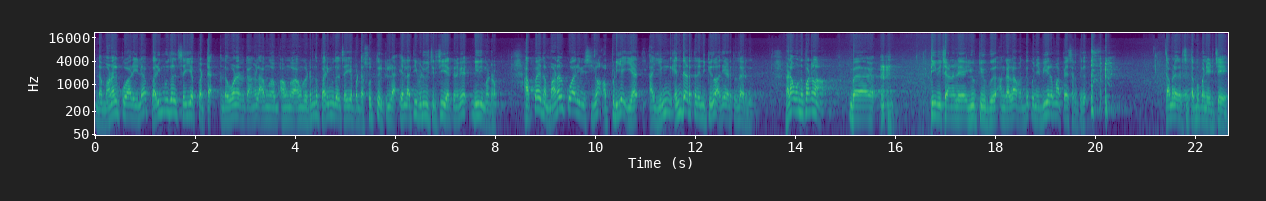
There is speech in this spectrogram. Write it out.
இந்த மணல் குவாரியில் பறிமுதல் செய்யப்பட்ட அந்த ஓனர் இருக்காங்கல்ல அவங்க அவங்க அவங்ககிட்ட இருந்து பறிமுதல் செய்யப்பட்ட சொத்து இருக்குல்ல எல்லாத்தையும் விடுவிச்சிருச்சு ஏற்கனவே நீதிமன்றம். அப்போ இந்த மணல் குவாரி விஷயம் அப்படியே எ- எங் எந்த இடத்துல நிற்குதோ அதே இடத்துல தான் இருக்குது. வேணால் ஒன்று பண்ணலாம். நம்ம டிவி சேனலு யூடியூப்பு அங்கெல்லாம் வந்து கொஞ்சம் வீரமாக பேசுகிறதுக்கு தமிழக அரசு தப்பு பண்ணிடுச்சு.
